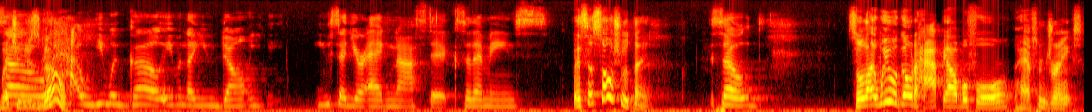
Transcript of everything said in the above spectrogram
But so you just go. How you would go, even though you don't. You said you're agnostic, so that means It's a social thing. so. So like we would go to happy hour before, have some drinks,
